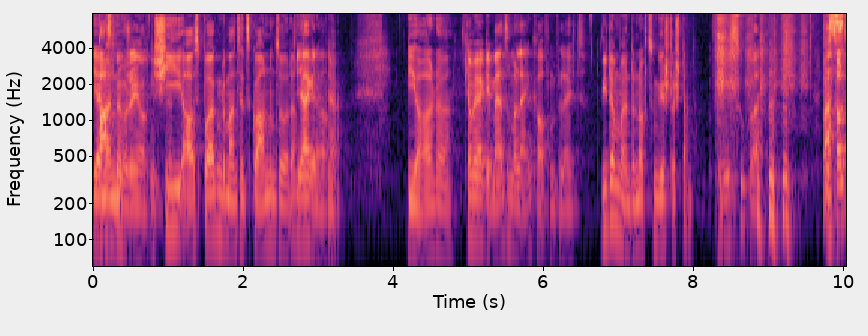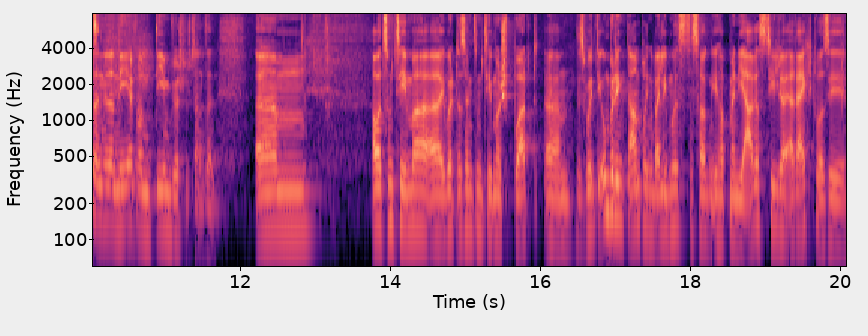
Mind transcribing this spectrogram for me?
ja, Passt mir wahrscheinlich auch nicht Ski ausborgen, du meinst jetzt Gewand und so, oder? Ja, genau. Ja, ja da Kann man ja gemeinsam mal einkaufen vielleicht. wieder mal und dann noch zum Würstelstand. Finde ich super. das sollte dann in der Nähe von dem Würstelstand sein. Ähm, Aber zum Thema, äh, ich wollte nur sagen, zum Thema Sport, ähm, das wollte ich unbedingt anbringen, weil ich muss da sagen, ich habe mein Jahresziel ja erreicht, was ich.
